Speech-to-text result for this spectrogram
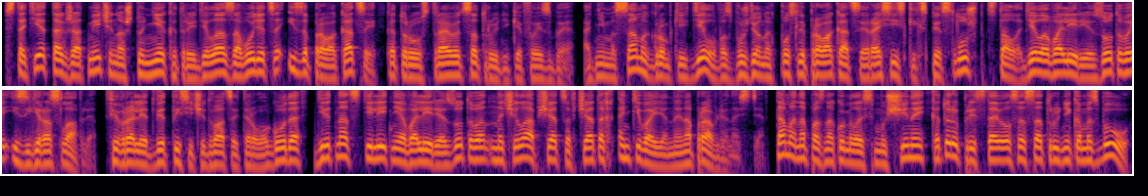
В статье также отмечено, что некоторые дела заводятся из-за провокаций, которые устраивают сотрудники ФСБ. Одним из самых громких дел, возбужденных после провокации российских спецслужб стало дело Валерии Зотовой из Ярославля. В феврале 2022 года 19-летняя Валерия Зотова начала общаться в чатах антивоенной направленности. Там она познакомилась с мужчиной, который представился сотрудником СБУ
